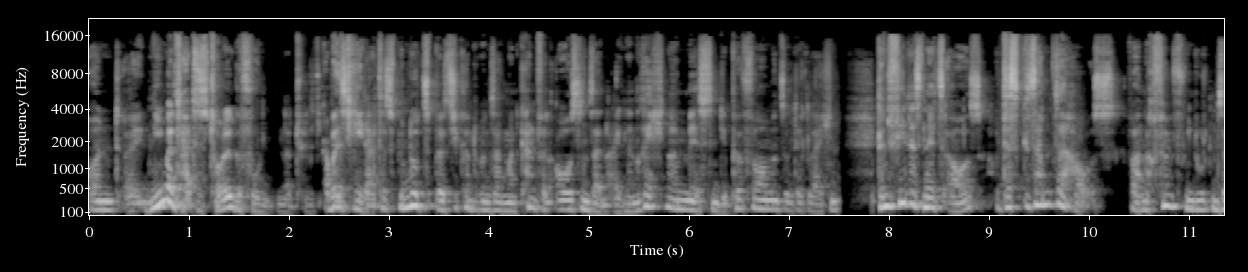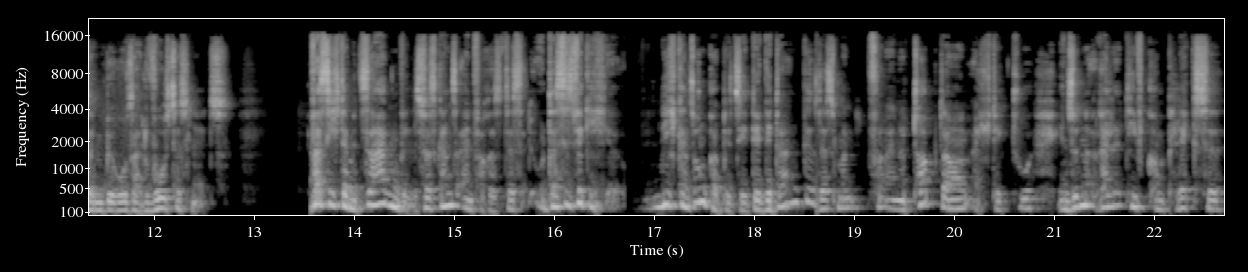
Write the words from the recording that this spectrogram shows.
und äh, niemand hat es toll gefunden, natürlich. Aber es, jeder hat es benutzt. Plötzlich könnte man sagen, man kann von außen seinen eigenen Rechner messen, die Performance und dergleichen. Dann fiel das Netz aus und das gesamte Haus war nach fünf Minuten in seinem Büro, sagte, wo ist das Netz? Was ich damit sagen will, ist was ganz Einfaches. Das, und das ist wirklich äh, nicht ganz unkompliziert. Der Gedanke, dass man von einer Top-Down-Architektur in so eine relativ komplexe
